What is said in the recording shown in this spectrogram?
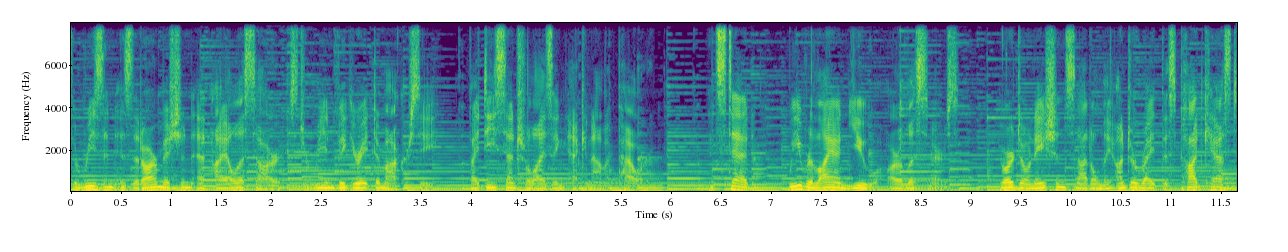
The reason is that our mission at ILSR is to reinvigorate democracy by decentralizing economic power. Instead, we rely on you, our listeners. Your donations not only underwrite this podcast,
